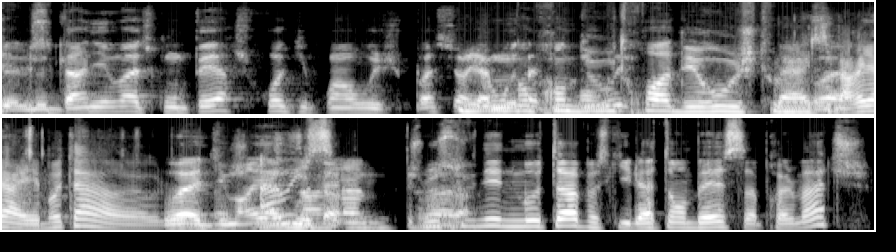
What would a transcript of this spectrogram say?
le dernier match qu'on perd, je crois qu'il prend un rouge. Je suis pas sûr. Il y a on en prend deux ou trois des rouges tout le bah, Di Maria et Mota. Euh, ouais, Di Maria ah oui, je me souvenais de Mota parce qu'il attend baisse après le match.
